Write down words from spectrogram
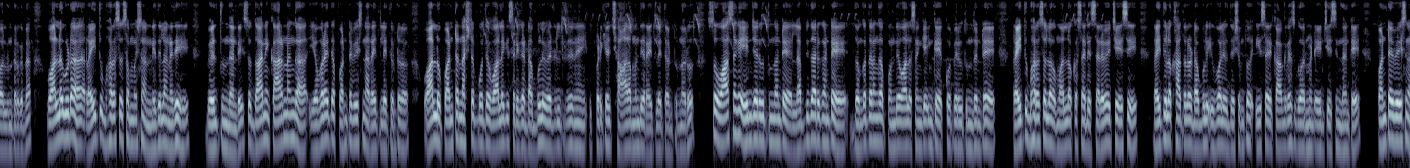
వాళ్ళు ఉంటారు కదా వాళ్ళు కూడా రైతు భరోసా సంబంధించిన నిధులు అనేది వెళ్తుందండి. సో దాని కారణంగా ఎవరైతే పంట వేసిన రైతులు అయితే ఉంటారో వాళ్ళు పంట నష్టపోతే వాళ్ళకి సరిగ్గా డబ్బులు వెళ్ళని ఇప్పటికే చాలామంది రైతులు అయితే అంటున్నారు. సో వాస్తవంగా ఏం జరుగుతుందంటే లబ్ధిదారు కంటే దొంగతనంగా పొందే వాళ్ళ సంఖ్య ఇంకా ఎక్కువ పెరుగుతుందంటే రైతు భరోసాలో మళ్ళీ ఒకసారి సర్వే చేసి రైతుల ఖాతాలో డబ్బులు ఇవ్వాలి ఉద్దేశంతో ఈసారి కాంగ్రెస్ గవర్నమెంట్ ఏం చేసిందంటే పంట వేసిన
